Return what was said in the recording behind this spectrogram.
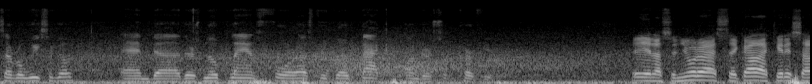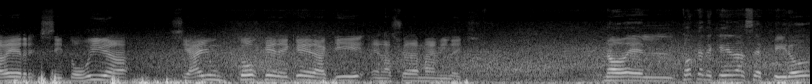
several weeks ago, and uh, there's no plans for us to go back under curfew. Eh, la señora Secada quiere saber si todavía, si hay un toque de queda aquí en la ciudad de Miami Lakes. No, el toque de queda se expiró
